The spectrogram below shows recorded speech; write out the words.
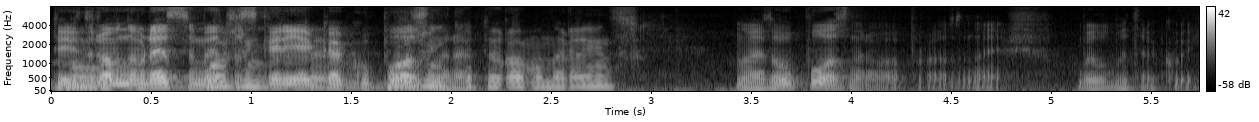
Перед Ну, Романом Рейнсом это боженька скорее как у боженька Познера. ты, Роман Рейнс. Ну, это у Познера вопрос, знаешь, был бы такой.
